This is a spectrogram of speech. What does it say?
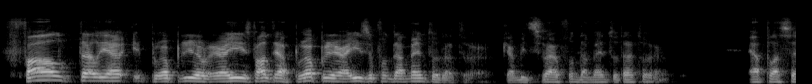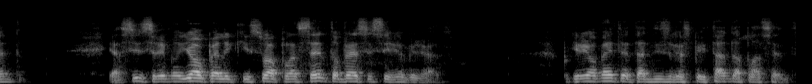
falta-lhe a própria raiz, falta a própria raiz e fundamento da Torá, que a mitzvah é o fundamento da Torá. É a placenta. E assim seria melhor para ele que sua placenta houvesse se revirado. Porque realmente está desrespeitando a placenta.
